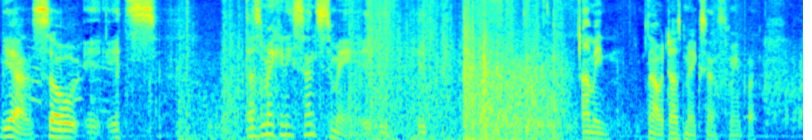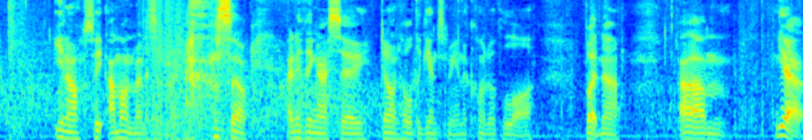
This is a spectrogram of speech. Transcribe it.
yeah, so it, it's doesn't make any sense to me. It, it, it, I mean, no, it does make sense to me, but you know, see, I'm on medicine right now, so anything I say don't hold against me in a court of law. But no, um, yeah.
